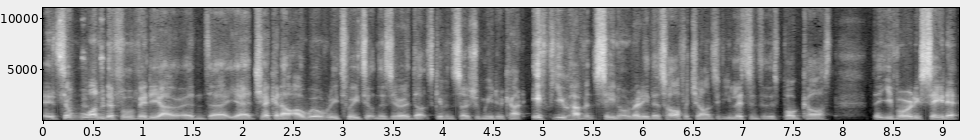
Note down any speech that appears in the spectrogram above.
It's a wonderful video, and uh, yeah, check it out. I will retweet it on the Zero Ducks Given social media account if you haven't seen it already. There's half a chance if you listen to this podcast that you've already seen it.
